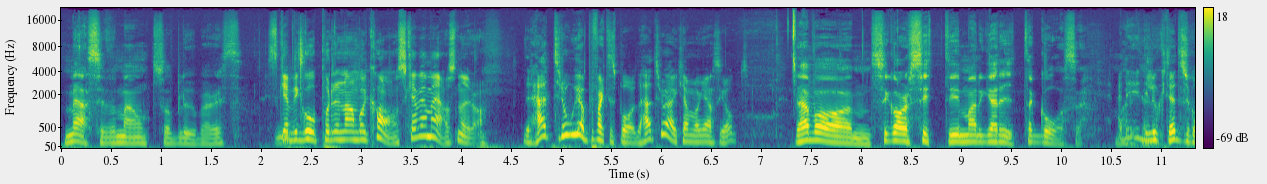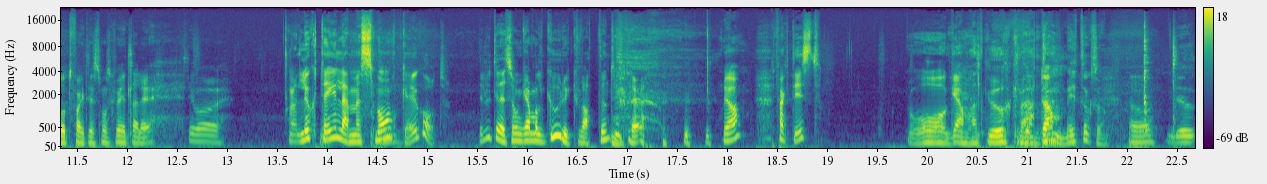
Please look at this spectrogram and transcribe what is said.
Massive amounts of blueberries. Ska vi gå på den amerikanska vi har med oss nu då? Det här tror jag på faktiskt på. Det här tror jag kan vara ganska gott. Det här var um, Cigar City Margarita Gåse. Ja, det, det luktar inte så gott faktiskt om man ska vara helt ärlig. Det, var, Det luktar illa men smakar ju gott. det luktar lite som gammalt gurkvatten tyckte jag. Ja, faktiskt. Åh, gammalt Det var gurkvatten. dammigt också. Ja. Det,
